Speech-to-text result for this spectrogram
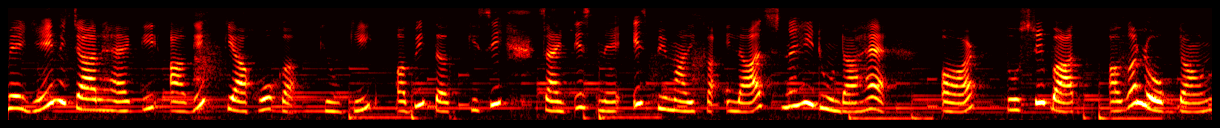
में ये विचार है कि आगे क्या होगा, क्योंकि अभी तक किसी साइंटिस्ट ने इस बीमारी का इलाज नहीं ढूंढा है। और दूसरी बात, अगर लॉकडाउन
